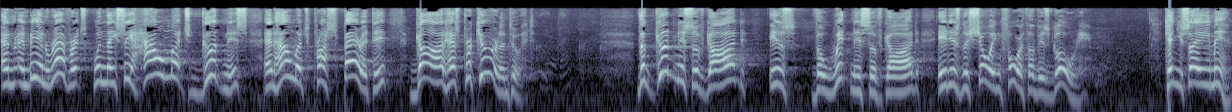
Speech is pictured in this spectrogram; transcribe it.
and, and be in reverence when they see how much goodness and how much prosperity God has procured unto it. The goodness of God is the witness of God, it is the showing forth of His glory. Can you say amen? amen.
